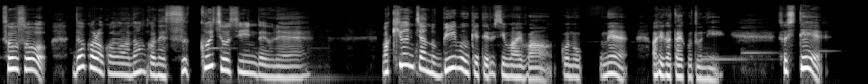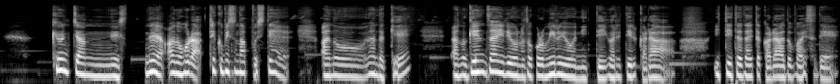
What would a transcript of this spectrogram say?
そうそう。だからかな、なんかね、すっごい調子いいんだよね。まあ、キュンちゃんのビーム受けてるし、毎晩。この、ね、ありがたいことに。そして、キュンちゃんに、ね、あの、ほら、手首スナップして、あの、なんだっけ？あの、原材料のところ見るようにって言われてるから、言っていただいたから、アドバイスで。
